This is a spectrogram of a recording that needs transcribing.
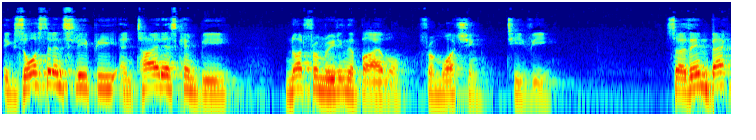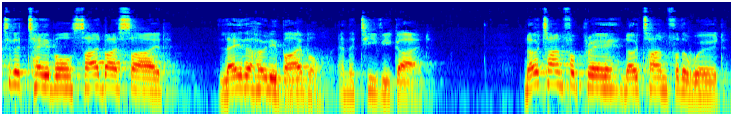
Exhausted and sleepy and tired as can be, not from reading the Bible, from watching TV. So then back to the table, side by side, lay the Holy Bible and the TV guide. No time for prayer, no time for the word.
